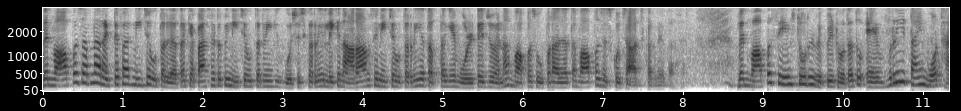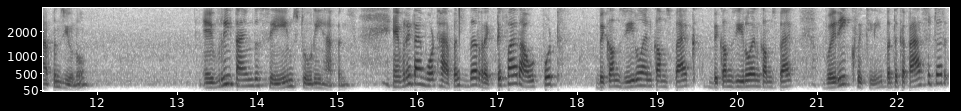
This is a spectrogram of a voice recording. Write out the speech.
देन वापस अपना रेक्टिफायर नीचे उतर जाता है। कैपेसिटर भी नीचे उतरने की कोशिश कर रही है लेकिन आराम से नीचे उतर रही है तब तक ये वोल्टेज जो है ना वापस ऊपर आ जाता है वापस इसको चार्ज कर देता है। देन वापस सेम स्टोरी रिपीट होता है। तो every time what happens you know every time the same story happens every time what happens the rectifier output becomes zero and comes back becomes zero and comes back very quickly but the capacitor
